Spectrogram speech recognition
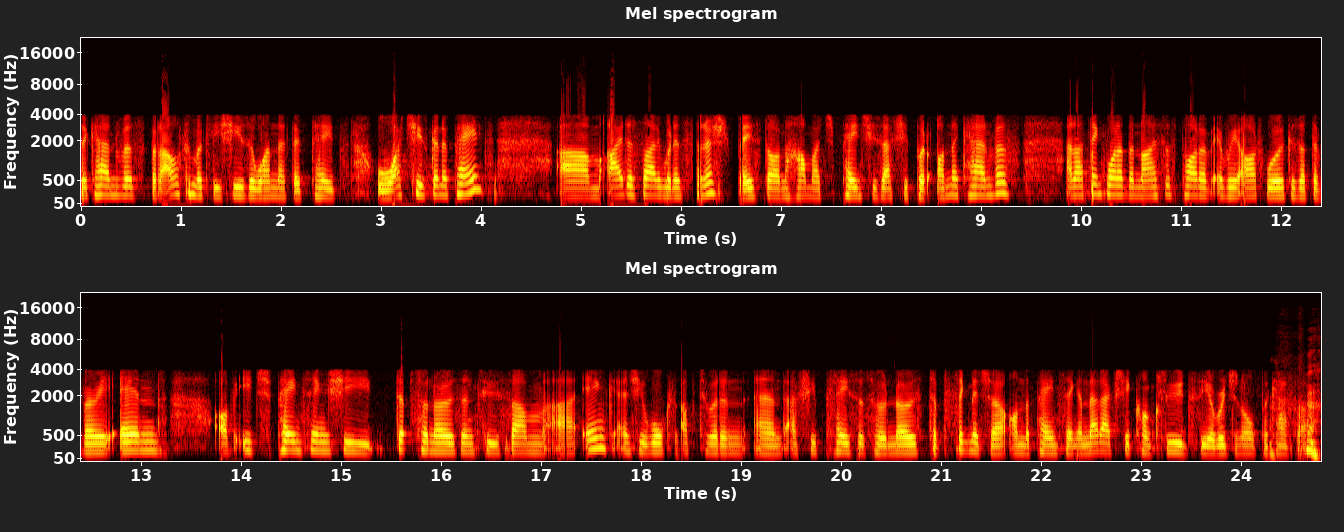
the canvas. But ultimately, she's the one that dictates what she's going to paint. Um, I decide when it's finished based on how much paint she's actually put on the canvas. And I think one of the nicest part of every artwork is at the very end of each painting, she dips her nose into some uh, ink and she walks up to it and, and actually places her nose tip signature on the painting, and that actually concludes the original Pigcasso.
